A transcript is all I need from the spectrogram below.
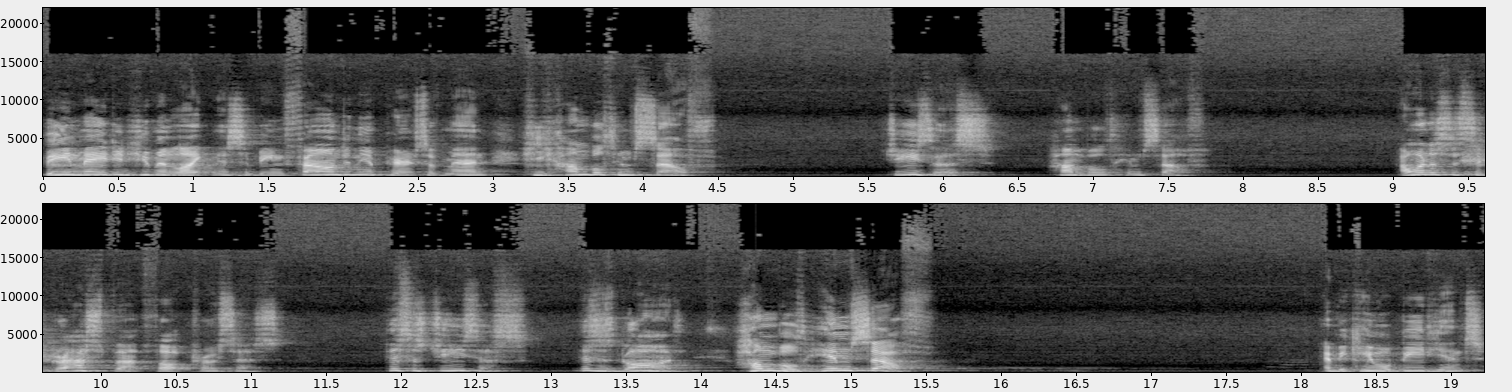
Being made in human likeness and being found in the appearance of man, he humbled himself. Jesus humbled himself. I want us to grasp that thought process. This is Jesus. This is God. Humbled himself and became obedient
